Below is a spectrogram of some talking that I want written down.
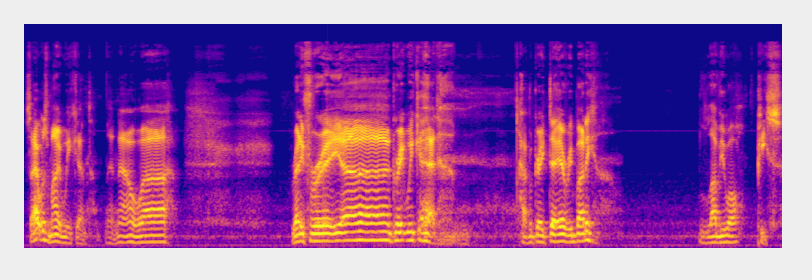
So that was my weekend, and now uh, ready for a uh, great week ahead. Have a great day, everybody. Love you all. Peace.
